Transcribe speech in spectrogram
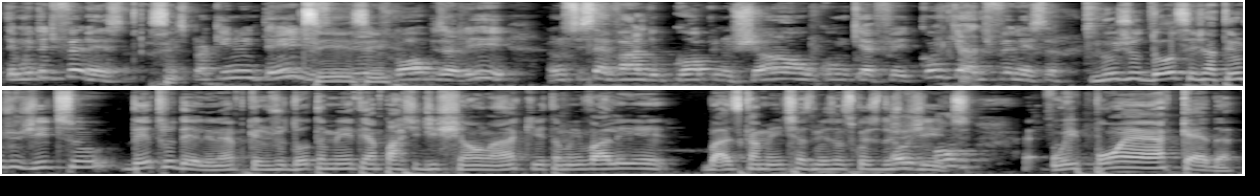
tem muita diferença. Sim. Mas pra quem não entende, Sim, sim. os golpes ali, eu não sei se é válido golpe no chão, como que é feito. Como que é a diferença? No judô você já tem o jiu-jitsu dentro dele, né? Porque o judô também tem a parte de chão lá, que também vale basicamente as mesmas coisas do É o jiu-jitsu. É, O ippon é a queda.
